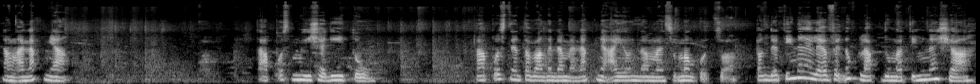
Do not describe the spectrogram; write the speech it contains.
ng anak niya. Tapos muli siya dito. Tapos tinatawagan naman anak niya, ayaw naman sumagot. So, pagdating ng 11 o'clock, dumating na siya.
